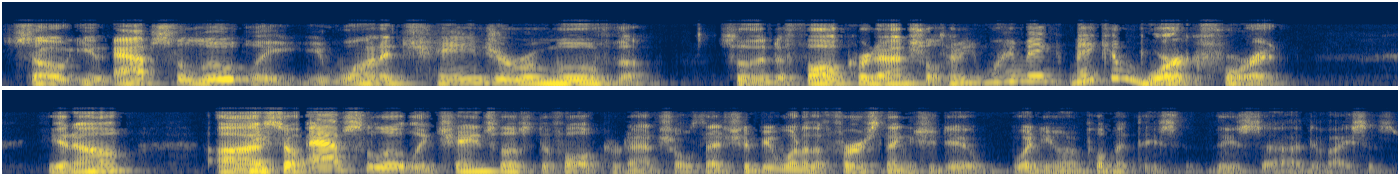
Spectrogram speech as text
So you absolutely you want to change or remove them. So the default credentials. I mean, why make make them work for it? You know. Uh, hmm. so absolutely change those default credentials. That should be one of the first things you do when you implement these these uh, devices.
